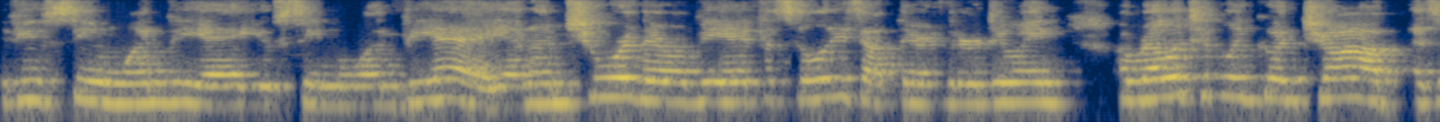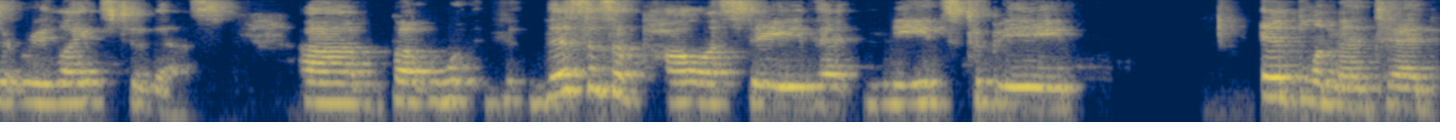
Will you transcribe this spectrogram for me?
if you've seen one VA, you've seen one VA. And I'm sure there are VA facilities out there that are doing a relatively good job as it relates to this. Uh, but this is a policy that needs to be implemented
